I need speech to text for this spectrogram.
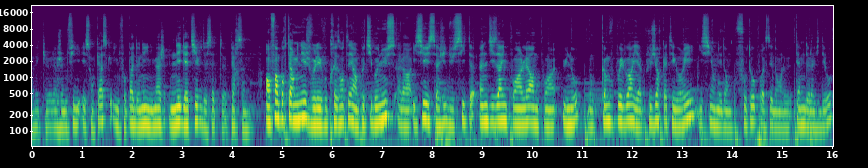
avec euh, la jeune fille et son casque, il ne faut pas donner une image négative de cette personne. Enfin, pour terminer, je voulais vous présenter un petit bonus. Alors ici, il s'agit du site undesign.learn.uno. Donc comme vous pouvez le voir, il y a plusieurs catégories. Ici, on est dans photo pour rester dans le thème de la vidéo.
